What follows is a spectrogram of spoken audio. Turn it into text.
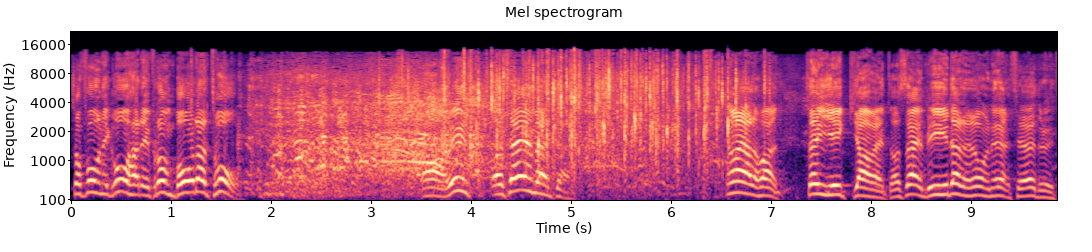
så får ni gå härifrån båda två. Ja visst, och sen vet du. Ja i alla fall, sen gick jag vet och sen vidare då ner söderut.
